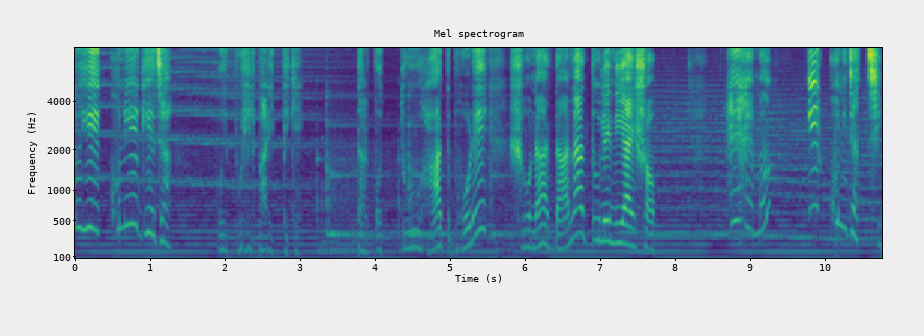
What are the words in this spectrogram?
তুই এক্ষুনি এগিয়ে যা ওই বুড়ির বাড়ির দিকে। তারপর দু হাত ভরে সোনা দানা তুলে নিয়ে আয় সব। হ্যাঁ হ্যাঁ মা এক্ষুনি যাচ্ছি।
